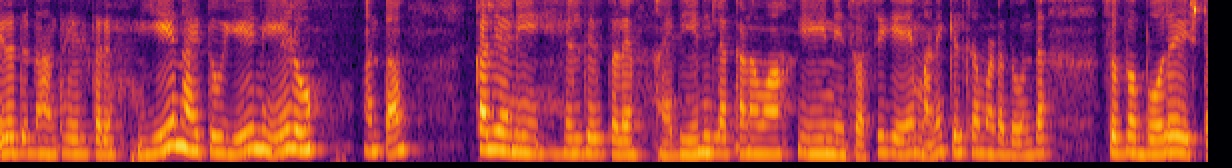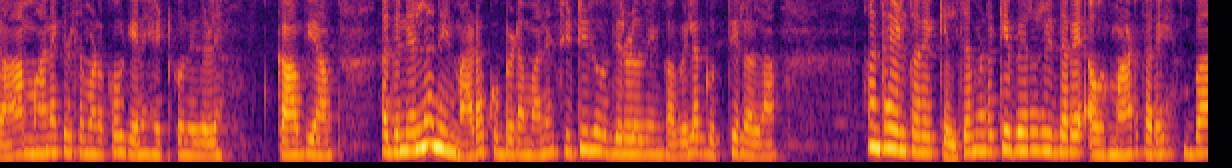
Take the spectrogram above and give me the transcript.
ಇರೋದನ್ನ ಅಂತ ಹೇಳ್ತಾರೆ. ಏನಾಯಿತು, ಏನು ಹೇಳು ಅಂತ ಕಲ್ಯಾಣಿ ಹೇಳ್ತಿರ್ತಾಳೆ, ಅದೇನಿಲ್ಲ ಏನಿಲ್ಲ ಕಣವ ಈ ನಿನ್ನ ಸೊಸೆಗೆ ಮನೆ ಕೆಲಸ ಮಾಡೋದು ಅಂತ ಸ್ವಲ್ಪ ಬೋಲೆ ಇಷ್ಟ, ಮನೆ ಕೆಲಸ ಮಾಡೋಕ್ಕೋಗಿ ಏನೇ ಇಟ್ಕೊಂಡಿದ್ದಾಳೆ ಕಾವ್ಯ, ಅದನ್ನೆಲ್ಲ ನೀನು ಮಾಡೋಕ್ಕೆ ಬೇಡ ಮನೆ ಸಿಟಿಲಿ ಓದಿರೋಳು, ನಿಂಗೆ ಅವೆಲ್ಲ ಗೊತ್ತಿರಲ್ಲ. ಅಂತ ಹೇಳ್ತಾರೆ, ಕೆಲಸ ಮಾಡೋಕ್ಕೆ ಬೇರೆಯವ್ರು ಇದ್ದಾರೆ ಅವ್ರು ಮಾಡ್ತಾರೆ, ಬಾ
